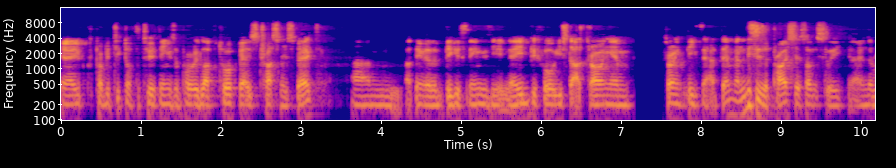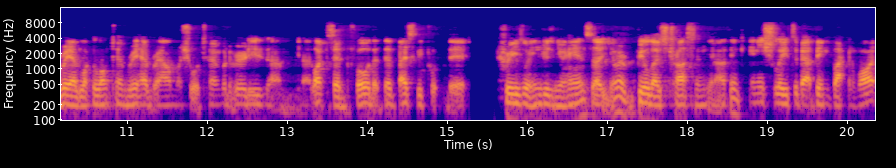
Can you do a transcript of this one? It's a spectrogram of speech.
you know you've probably ticked off the two things I'd probably love to talk about is trust and respect. Um, I think they're the biggest things you need before you start throwing them, throwing things at them. And this is a process, obviously, you know, in the rehab, like a long-term rehab realm or short-term, whatever it is. Um, you know, like I said before, that they've basically put their careers or injuries in your hands. So you want to build those trusts. And you know, I think initially it's about being black and white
